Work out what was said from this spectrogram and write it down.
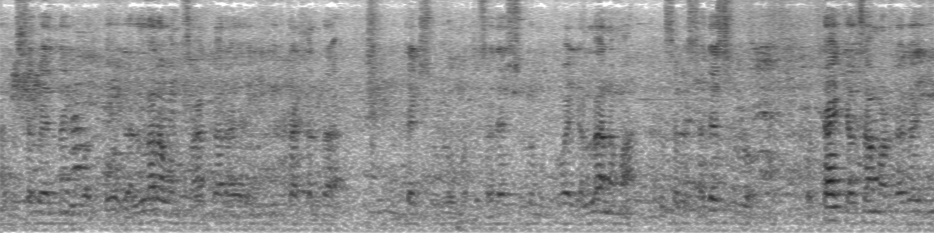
ನಗರಸಭೆಯನ್ನು ಇವತ್ತು ಎಲ್ಲರ ಒಂದು ಸಹಕಾರ ಈಗಿರ್ತಕ್ಕಂಥ ಅಧ್ಯಕ್ಷರುಗಳು ಮತ್ತು ಸದಸ್ಯರು ಮುಖ್ಯವಾಗಿ ಎಲ್ಲ ನಮ್ಮ ನಗರಸಭೆ ಸದಸ್ಯರುಗಳು ಒಟ್ಟಾಗಿ ಕೆಲಸ ಮಾಡಿದಾಗ ಈ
